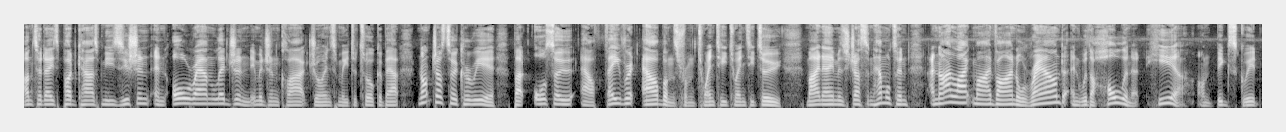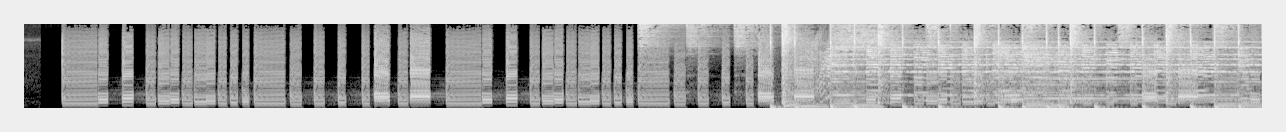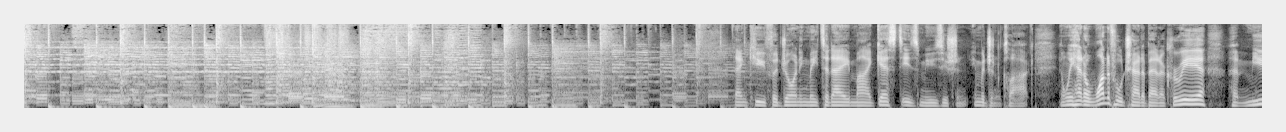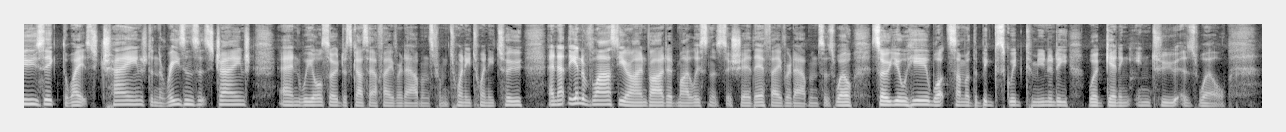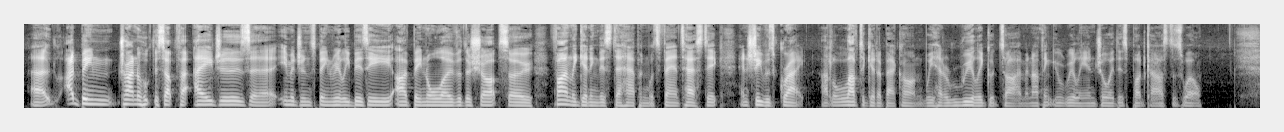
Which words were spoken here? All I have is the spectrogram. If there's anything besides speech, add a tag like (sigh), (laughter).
On today's podcast, musician and all round legend Imogen Clark joins me to talk about not just her career, but also our favourite albums from 2022. My name is Justin Hamilton, and I like my vinyl round and with a hole in it here on Big Squid. Thank you for joining me today. My guest is musician Imogen Clark, and we had a wonderful chat about her career, her music, the way it's changed, and the reasons it's changed. And we also discuss our favourite albums from 2022. And at the end of last year, I invited my listeners to share their favourite albums as well. So you'll hear what some of the Big Squid community were getting into as well. Uh, I've been trying to hook this up for ages. Uh, Imogen's been really busy. I've been all over the shop. So finally getting this to happen was fantastic. And she was great. I'd love to get her back on. We had a really good time. And I think you'll really enjoy this podcast as well.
